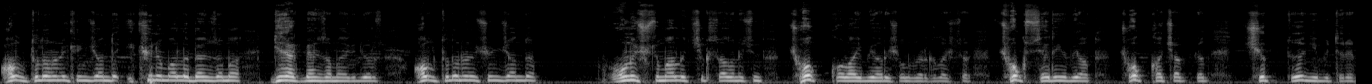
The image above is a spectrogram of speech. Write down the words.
Altılının ikinci anda iki numaralı benzema direkt benzemaya gidiyoruz. Altılının üçüncü anda 13 numaralı çık salın için çok kolay bir yarış olur arkadaşlar. Çok seri bir at, çok kaçak bir at. Çıktığı gibi bitirir.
